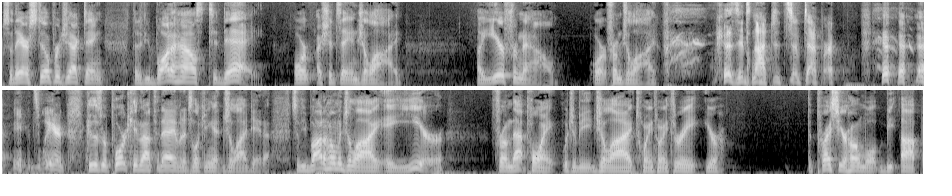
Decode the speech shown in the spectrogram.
So they are still projecting that if you bought a house today, or I should say in July, a year from now, or from July, because it's not just September. it's weird because this report came out today, but it's looking at July data. So if you bought a home in July, a year from that point, which would be July 2023, your the price of your home will be up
